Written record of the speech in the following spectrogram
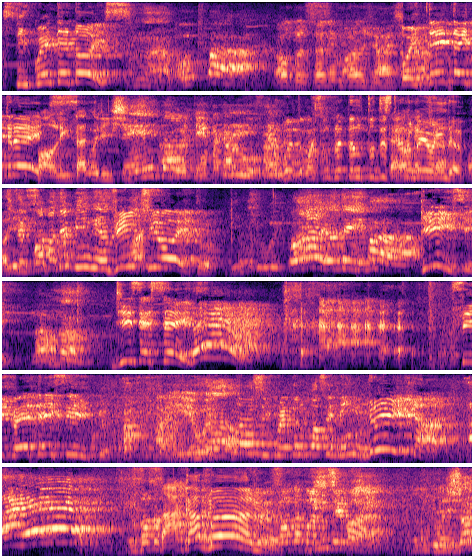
52. Não. Opa. Eu oh, tô desanimando já. 83. O Paulinho tá 80, triste. 80. Ah, 80 acabou. Ah, eu é tô quase completando tudo isso que eu não ganhou ainda. Olha Você isso. pode fazer bingo. 28. 28. Ah, eu tenho. Uma... 15. Não. Não. 16. Eu! 55. Aí eu. Não. Não, 50 eu não passei nenhum. 30. Eu faço Tá acabando. Falta quanto você vai? 24. Joga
